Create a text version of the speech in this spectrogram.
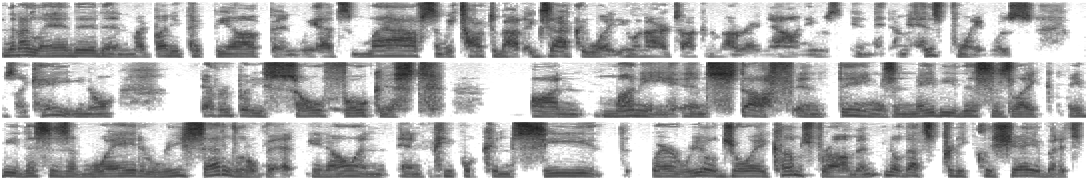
and then I landed, and my buddy picked me up, and we had some laughs, and we talked about exactly what you and I are talking about right now. And he was, in, I mean, his point was was like, hey, you know, everybody's so focused on money and stuff and things. And maybe this is like maybe this is a way to reset a little bit you know and and people can see where real joy comes from. And you know that's pretty cliche but it's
